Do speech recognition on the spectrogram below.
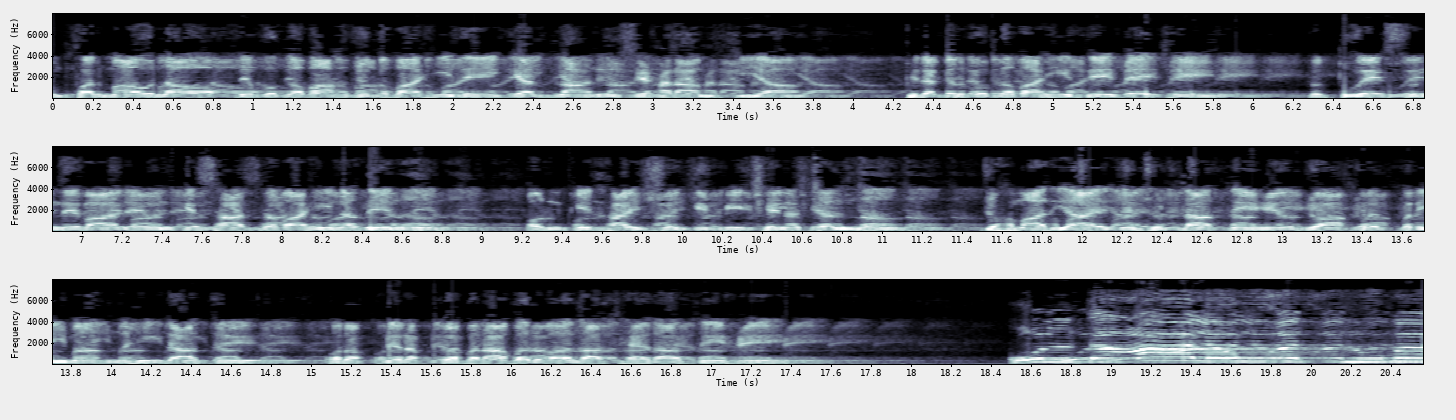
تم فرماؤ، لاؤ اپنے وہ گواہ جو گواہی دیں کہ اللہ نے اسے حرام کیا۔ پھر اگر وہ گواہی دے بیٹھے تو تو ایسے سننے والے ان کے ساتھ گواہی نہ دینا اور ان کی خواہشوں کے پیچھے نہ چلنا، جو ہماری آیتیں جھٹلاتے ہیں اور جو آخرت پر ایمان نہیں لاتے اور اپنے رب کا برابر والا ٹھہراتے ہیں۔ قل تعالوا أتل ما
